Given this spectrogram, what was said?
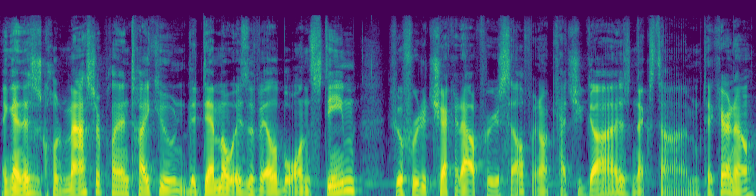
Again, this is called Masterplan Tycoon. The demo is available on Steam. Feel free to check it out for yourself, and I'll catch you guys next time. Take care now.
